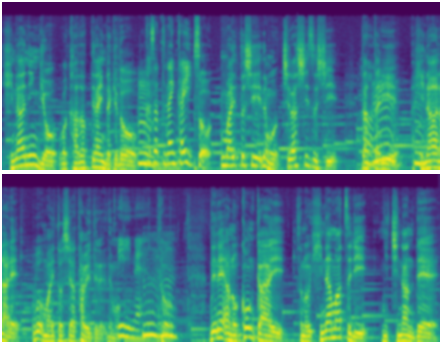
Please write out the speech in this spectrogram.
ひな人形は飾ってないんだけど、飾ってないんかい。そう、毎年でもちらし寿司。だったり、ひなあられを毎年は食べてる。でも。いいね。そう。でねあの今回そのひな祭りにちなんで、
